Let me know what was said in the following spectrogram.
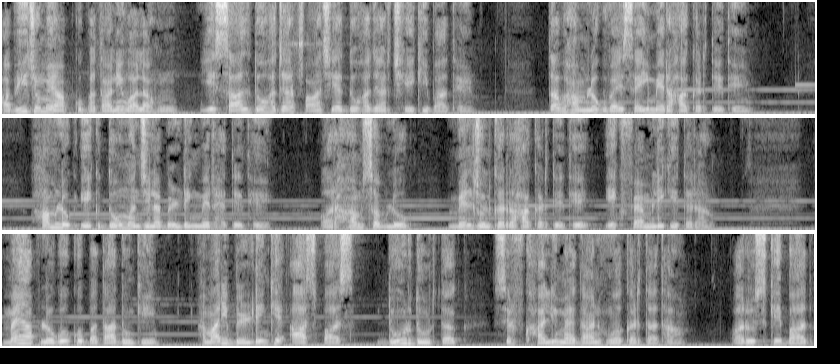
अभी जो मैं आपको बताने वाला हूँ, ये साल 2005 या 2006 की बात है। तब हम लोग वैसई में रहा करते थे। हम लोग एक दो मंजिला बिल्डिंग में रहते थे और हम सब लोग मिलजुल कर रहा करते थे एक फैमिली की तरह। मैं आप लोगों को बता दूँ कि हमारी बिल्डिंग के आसपास दूर दूर तक सिर्फ़ खाली मैदान हुआ करता था और उसके बाद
